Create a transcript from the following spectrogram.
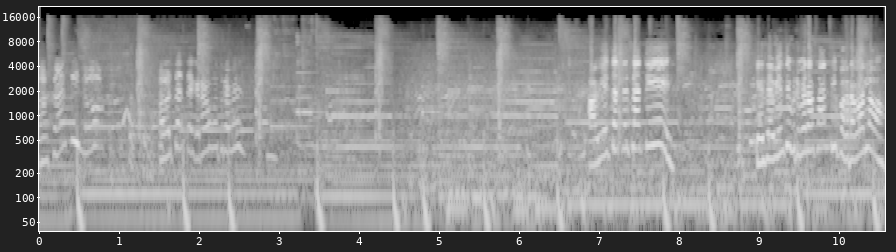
A Santi no. Ahorita te grabo otra vez. Aviéntate, Santi. Que se aviente primero a Santi para grabarlo.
